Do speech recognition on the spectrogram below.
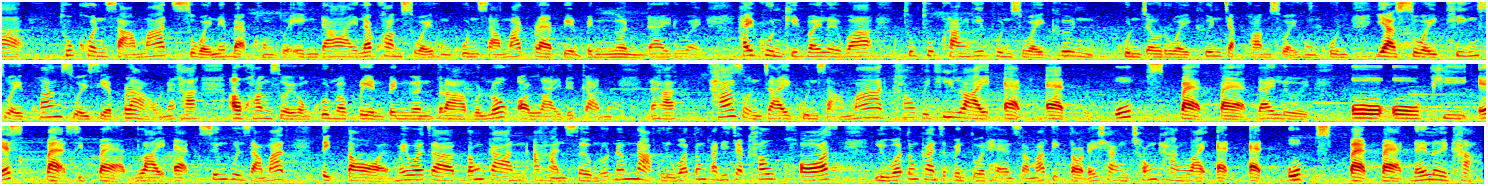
ทุกคนสามารถสวยในแบบของตัวเองได้ และความสวยของคุณสามารถแปลเปลี่ยนเป็นเงินได้ด้วย ให้คุณคิดไว้เลยว่าทุกๆ ครั้งที่คุณสวยขึ้น คุณจะรวยขึ้นจากความสวยของคุณ อย่าสวยทิ้งสวยคว้างสวยเสียเปล่านะคะ เอาความสวยของคุณมาเปลี่ยนเป็นเงินตราบนโลกออนไลน์ด้วยกันนะคะ ถ้าสนใจคุณสามารถเข้าไปที่ Line แอดแอด oops 88 ได้เลย O O P S 88 Line แอดซึ่งคุณสามารถติดต่อไม่ว่าจะต้องการอาหารเสริมลดน้ำหนัก หรือว่าต้องการที่จะเข้าคอร์ส หรือว่าต้องการจะเป็นตัวแทนสามารถติดต่อได้ทางช่องทาง Line แอดแอด oops 88 ได้เลยค่ะ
